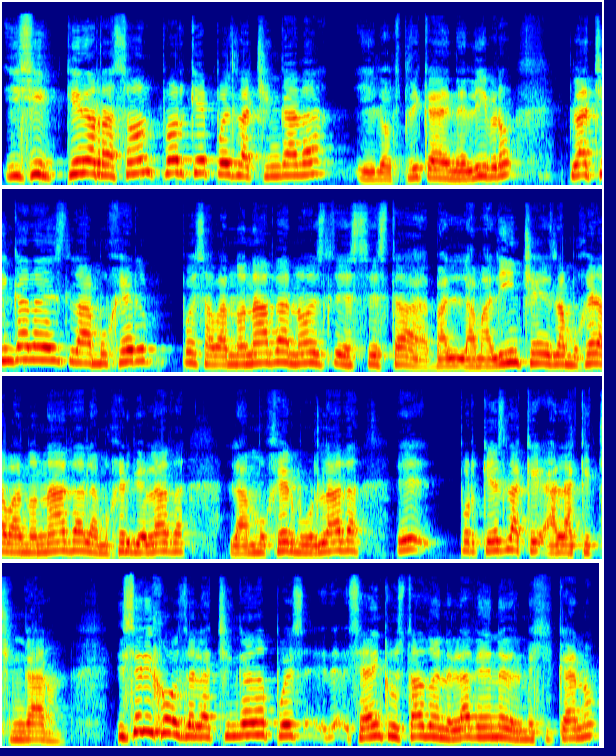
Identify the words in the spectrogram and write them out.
Y sí, tiene razón porque pues la chingada, y lo explica en el libro, la chingada es la mujer pues abandonada, ¿no? Es, es esta, la malinche, es la mujer abandonada, la mujer violada, la mujer burlada, eh, porque es la que, a la que chingaron. Y ser hijos de la chingada pues se ha incrustado en el ADN del mexicano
